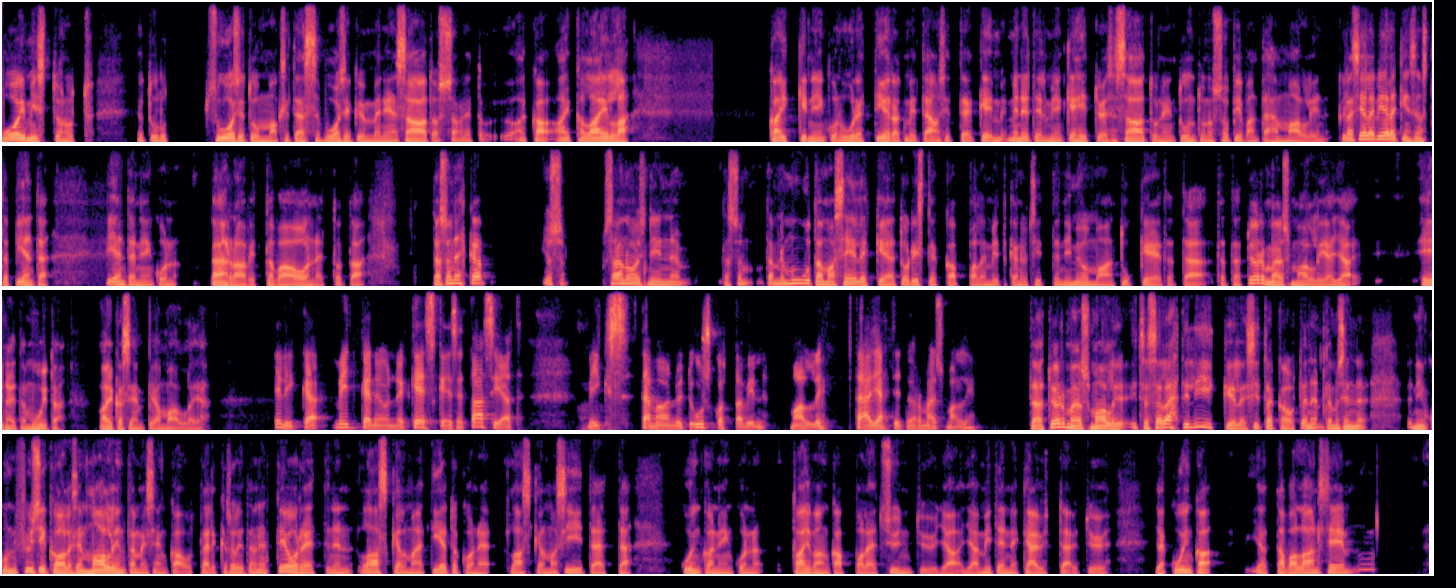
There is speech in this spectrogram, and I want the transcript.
voimistunut ja tullut suositummaksi tässä vuosikymmenien saatossa. Että aika, aika lailla kaikki niin kuin uudet tiedot, mitä on sitten menetelmien kehittyessä saatu, niin tuntunut sopivan tähän malliin. Kyllä siellä vieläkin sellaista pientä, pientä niin kuin päänraavittavaa on. Että tota, tässä on ehkä, jos sanois, niin tässä on tämmöinen muutama selkeä todistekappale, mitkä nyt sitten nimenomaan tukee tätä, tätä törmäysmallia ja ei näitä muita aikaisempia malleja. Eli mitkä ne on ne keskeiset asiat, miksi tämä on nyt uskottavin malli, tämä jättitörmäysmalli? Tämä törmäysmalli itse asiassa lähti liikkeelle sitä kautta, tämmöisen niin kuin fysikaalisen mallintamisen kautta. Eli se oli tämmöinen teoreettinen laskelma ja tietokonelaskelma siitä, että kuinka niin kuin taivaankappaleet syntyy ja, ja miten ne käyttäytyy ja kuinka ja tavallaan se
